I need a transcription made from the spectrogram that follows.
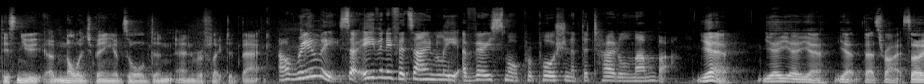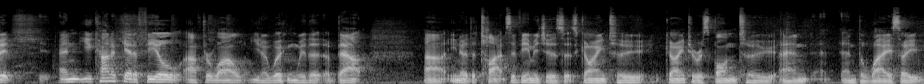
this new uh, knowledge being absorbed and, and reflected back. Oh really? So even if it's only a very small proportion of the total number? Yeah. Yeah yeah yeah. Yeah that's right. So it, and you kind of get a feel after a while you know working with it about uh, you know the types of images it's going to going to respond to and and the way. So you,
